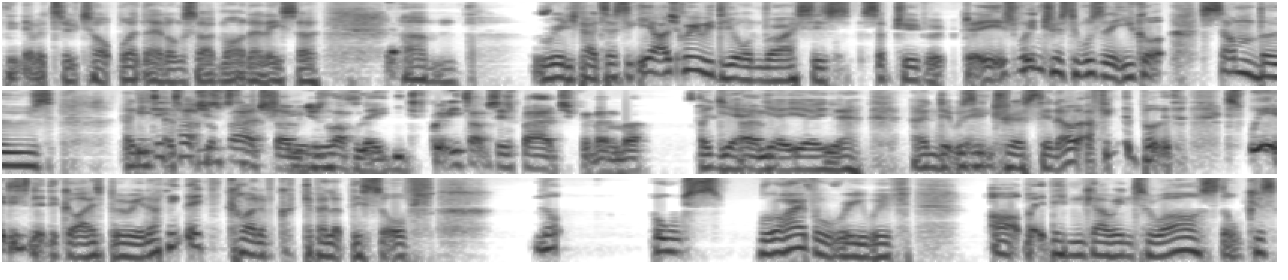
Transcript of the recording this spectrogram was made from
think they were two top, weren't they, alongside Martinelli? So. Um, Really fantastic. Yeah, I agree with you on Rice's subdued. It's interesting, wasn't it? You got some booze, and He did touch his badge though, which was lovely. He quickly touched his badge, if you remember. Oh, yeah, Um, yeah, yeah, yeah. And it was interesting. Oh, I think the bu- it's weird, isn't it? The guys booing. I think they've kind of developed this sort of not false rivalry with Art, but him going to Arsenal because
